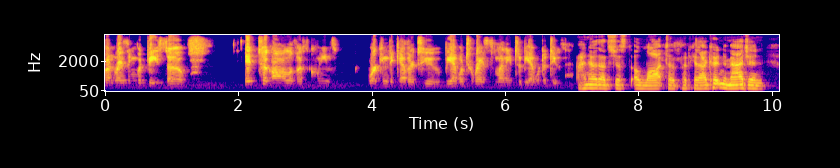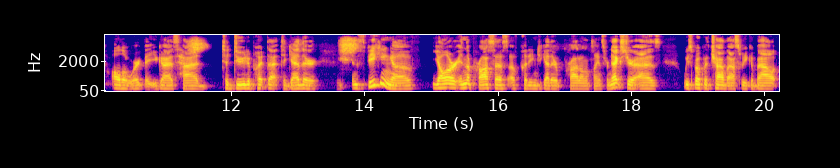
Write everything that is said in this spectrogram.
fundraising would be. So it took all of us queens working together to be able to raise the money to be able to do that. I know that's just a lot to put together. I couldn't imagine all the work that you guys had to do to put that together. And speaking of, y'all are in the process of putting together Pride on the Plains for next year, as we spoke with Chad last week about.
